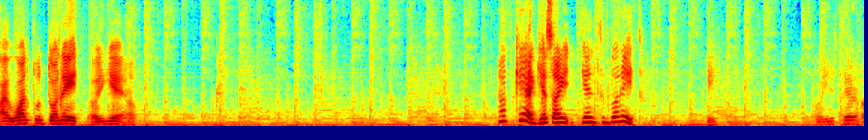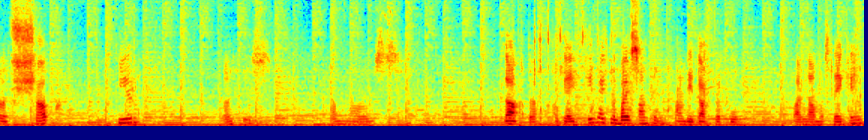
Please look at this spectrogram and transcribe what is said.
I want to donate. Uh, yeah. Okay, I guess I can't donate. Okay. So is there a shop here? What is Amars Doctor. Okay, I think I can buy something from the doctor too. If I'm not mistaken.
